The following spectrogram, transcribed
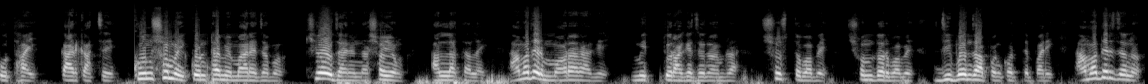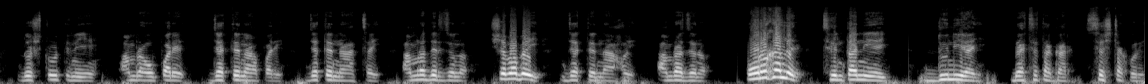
কোথায়, কার কাছে, কোন সময়, কোন টাইমে মারা যাব, কেউ জানে না। স্বয়ং আল্লাহ তালাই আমাদের মরার আগে, মৃত্যুর আগে যেন আমরা সুস্থভাবে, সুন্দরভাবে জীবনযাপন করতে পারি। আমাদের যেন দুষ্কৃতি নিয়ে আমরা ওপারে যেতে না পারি, যেতে না চাই, আমাদের যেন সেভাবেই যেতে না হয়। আমরা যেন পরকালের চিন্তা নিয়েই দুনিয়ায় বেঁচে থাকার চেষ্টা করি।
